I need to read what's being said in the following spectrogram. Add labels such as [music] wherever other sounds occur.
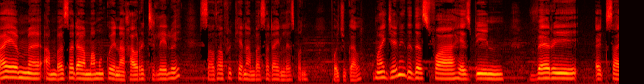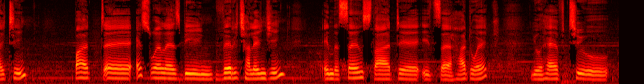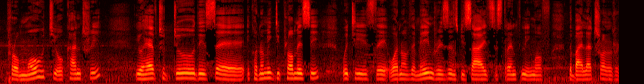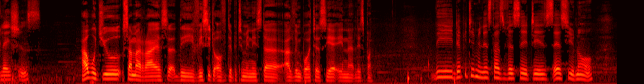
I am uh, Ambassador Mamokwena Gaoretelelwe, South African Ambassador in Lisbon, Portugal. My journey thus far has been very exciting, but uh, as well as being very challenging in the sense that uh, it's uh, hard work. You have to promote your country you have to do this uh, economic diplomacy, which is uh, one of the main reasons besides the strengthening of the bilateral relations. How would you summarize the visit of Deputy Minister Alvin Botes here in uh, Lisbon? The Deputy Minister's visit is, as you know,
